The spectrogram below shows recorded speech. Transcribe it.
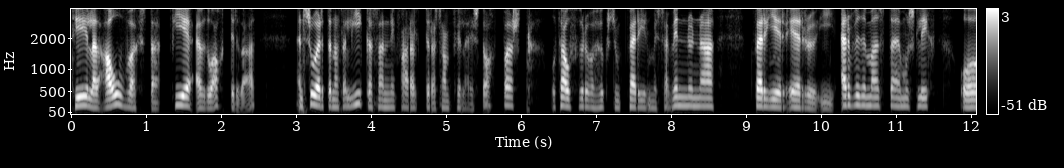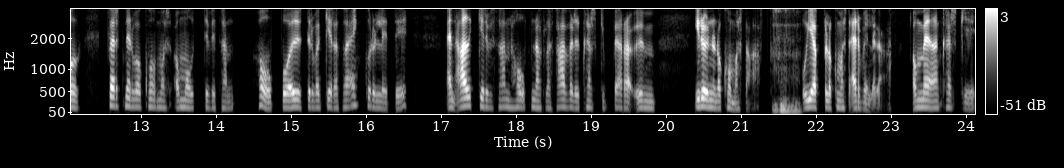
til að ávaksta fjö ef þú áttir það en svo er þetta náttúrulega líka þannig faraldur að samfélagi stoppast og þá fyrir að hugsa um hverjir missa vinnuna hverjir eru í erfiðum aðstæðum og slíkt og hvernig við að koma á móti við þann hóp og auðvitað við að gera það að einhverju leiti en aðgerð við þann hóp náttúrulega það verður kannski bara um í rauninu að komast af Mhm. og jafnvel að komast erfiðlega af á meðan kannski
